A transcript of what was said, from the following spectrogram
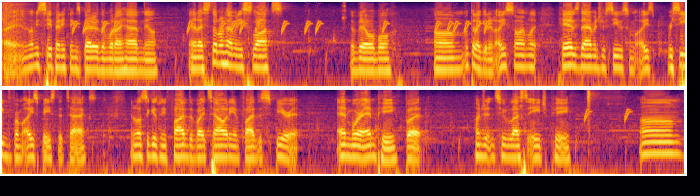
Alright, and let me see if anything's better than what I have now. And I still don't have any slots available. Um, what did I get? An ice armlet. Halves damage received from ice received from ice-based attacks. And it also gives me five to vitality and five to spirit, and more MP, but 102 less HP. Um.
